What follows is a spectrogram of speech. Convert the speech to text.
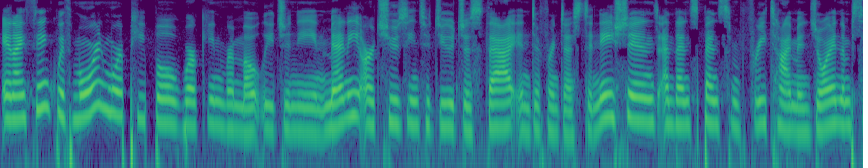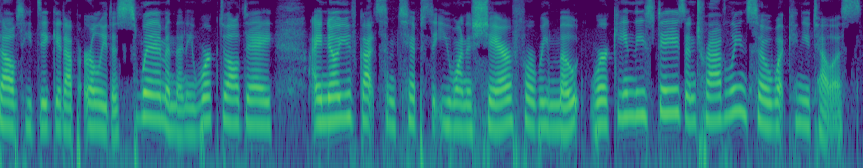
And I think with more and more people working remotely, Janine, many are choosing to do just that in different destinations and then spend some free time enjoying themselves. He did get up early to swim and then he worked all day. I know you've got some tips that you want to share for remote working these days and traveling. So, what can you tell us?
